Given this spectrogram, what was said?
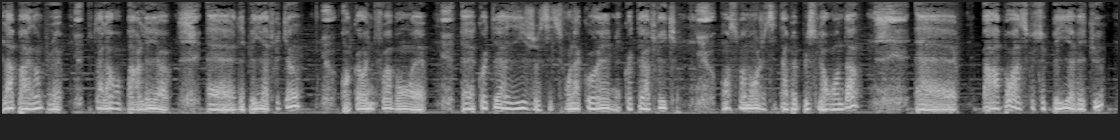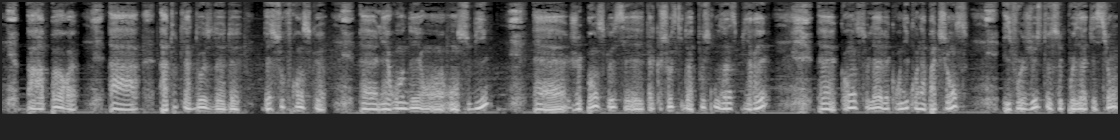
Là, par exemple, tout à l'heure, on parlait euh, euh, des pays africains. Encore une fois, bon, euh, côté Asie, je cite souvent la Corée, mais côté Afrique, en ce moment, je cite un peu plus le Rwanda. Par rapport à ce que ce pays a vécu, par rapport à, toute la dose de, souffrance que les Rwandais ont, ont subi, euh, je pense que c'est quelque chose qui doit tous nous inspirer. Euh, quand on se lève et qu'on dit qu'on n'a pas de chance, il faut juste se poser la question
